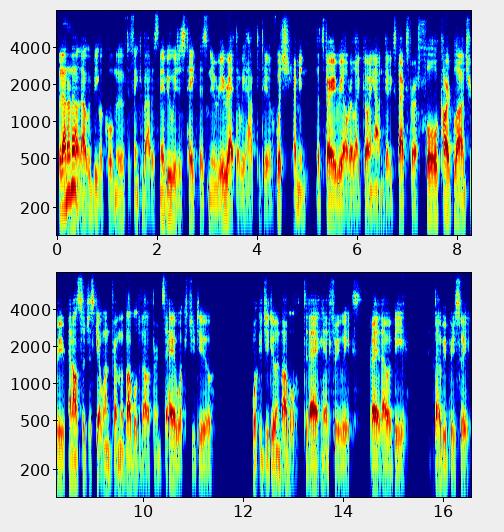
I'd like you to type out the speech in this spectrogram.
But I don't know. That would be a cool move to think about is maybe we just take this new rewrite that we have to do, which I mean, that's very real. We're like going out and getting specs for a full carte blanche rewrite and also just get one from a Bubble developer and say, hey, what could you do? What could you do in Bubble today in three weeks? Right. That would be, that would be pretty sweet.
